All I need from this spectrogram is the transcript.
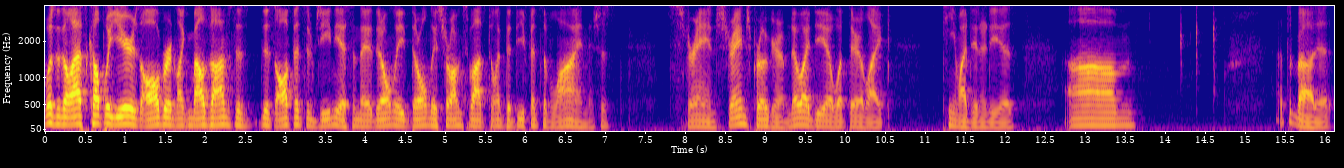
was it the last couple years Auburn like Malzahn's this this offensive genius and they they only their only strong spots been like the defensive line. It's just strange, strange program. No idea what their like team identity is. Um, that's about it.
